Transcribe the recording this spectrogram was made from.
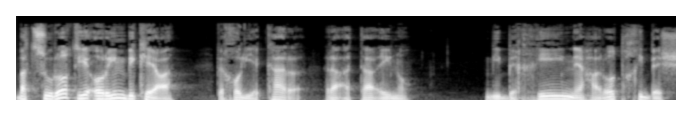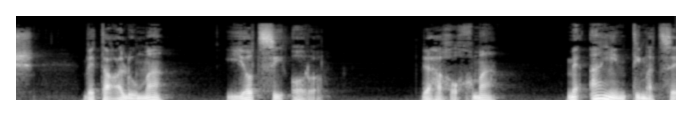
בצורות יאורים ביקע, וכל יקר ראתה עינו. מבכי נהרות חיבש, ותעלומה יוצי אורו. והחוכמה, מאין תימצא,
